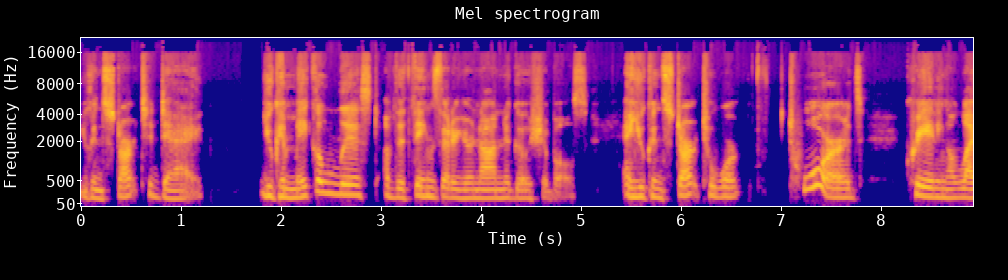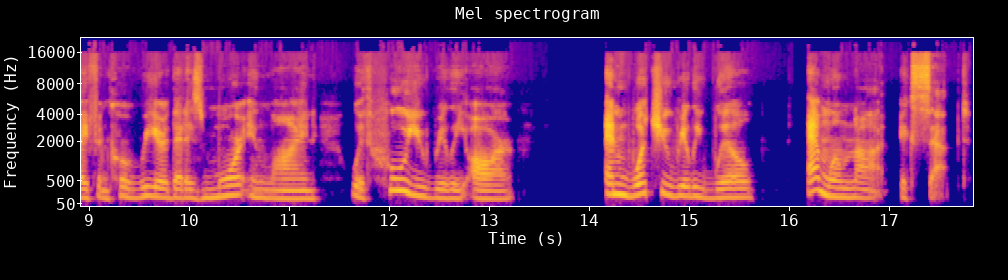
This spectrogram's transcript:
you can start today. You can make a list of the things that are your non negotiables, and you can start to work towards creating a life and career that is more in line with who you really are and what you really will and will not accept.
